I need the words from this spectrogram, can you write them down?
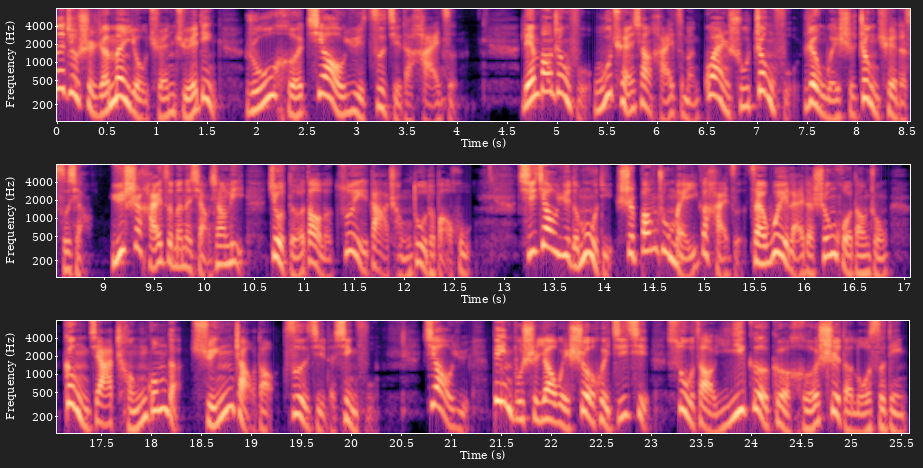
那就是人们有权决定如何教育自己的孩子。联邦政府无权向孩子们灌输政府认为是正确的思想。于是，孩子们的想象力就得到了最大程度的保护。其教育的目的是帮助每一个孩子在未来的生活当中更加成功的寻找到自己的幸福。教育并不是要为社会机器塑造一个个合适的螺丝钉，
